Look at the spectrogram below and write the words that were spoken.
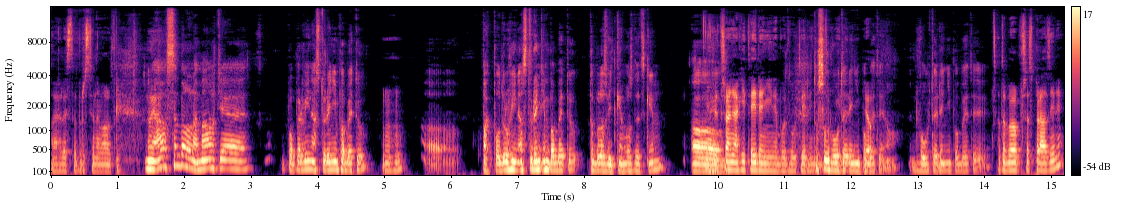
a jeli jste prostě na Maltu. No já jsem byl na Maltě poprvé na studijním pobytu, Mhm. uh, pak po druhý na studijním pobytu, to bylo s Vítkem Vozdeckým. Takže třeba nějaký týdenní nebo dvou týdenní. to jsou dvoutýdenní Jo. pobyty, no. Dvoutýdenní pobyty. A to bylo přes prázdniny?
